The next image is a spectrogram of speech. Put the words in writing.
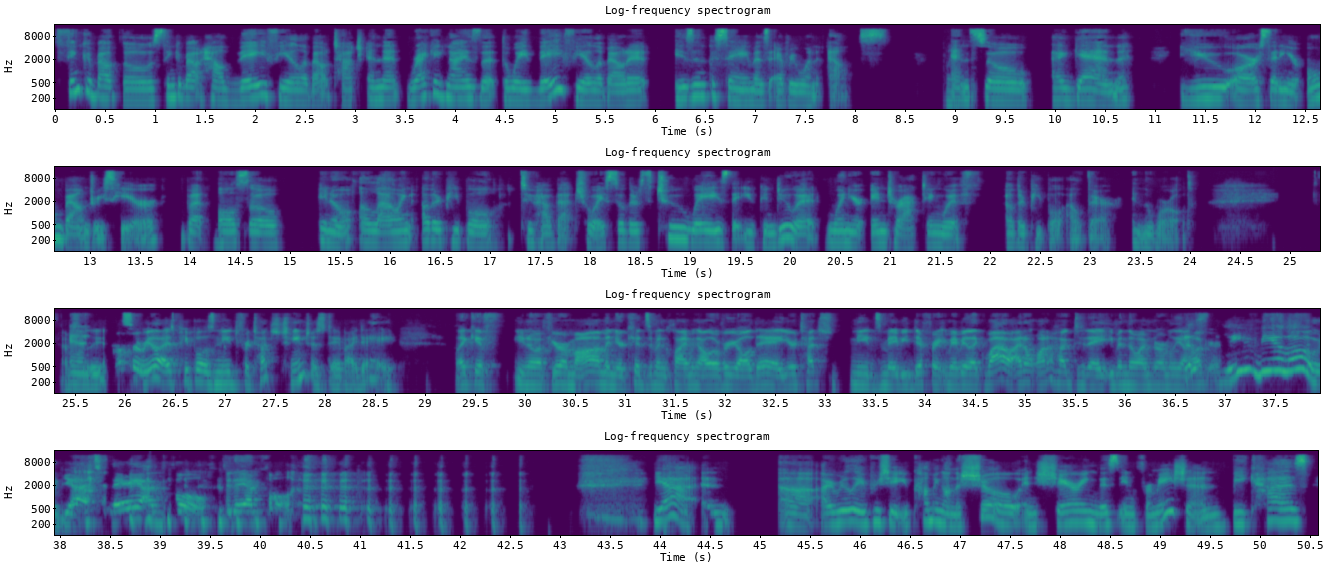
think about those think about how they feel about touch and then recognize that the way they feel about it isn't the same as everyone else right. and so again, you are setting your own boundaries here, but mm-hmm. also, you know, allowing other people to have that choice. So there's two ways that you can do it when you're interacting with other people out there in the world. Absolutely. And also realize people's need for touch changes day by day. Like if, you know, if you're a mom and your kids have been climbing all over you all day, your touch needs may be different. You may be like, wow, I don't want to hug today, even though I'm normally a Just hugger. Leave me alone. Yeah. yeah today I'm full. today I'm full. yeah. And uh, I really appreciate you coming on the show and sharing this information because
